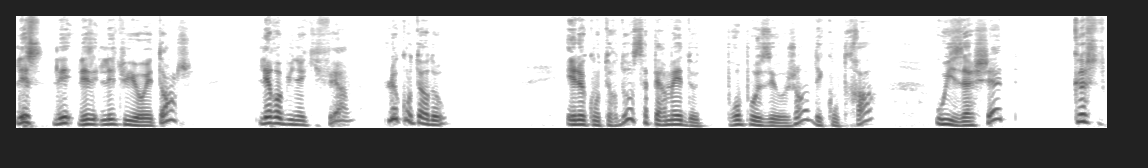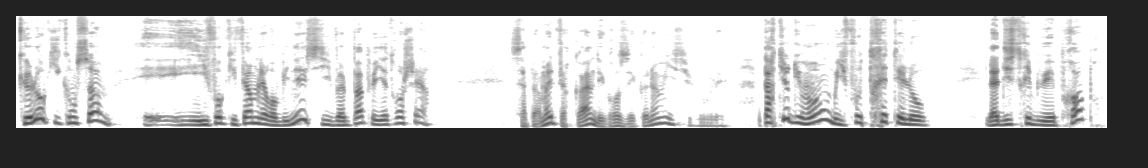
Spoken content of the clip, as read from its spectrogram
les- les tuyaux étanches, les robinets qui ferment, le compteur d'eau. Et le compteur d'eau, ça permet de proposer aux gens des contrats où ils achètent que, que l'eau qu'ils consomment. Et il faut qu'ils ferment les robinets s'ils veulent pas payer trop cher. Ça permet de faire quand même des grosses économies, si vous voulez. À partir du moment où il faut traiter l'eau, la distribuer propre,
